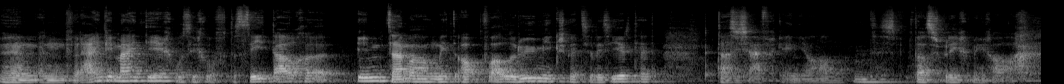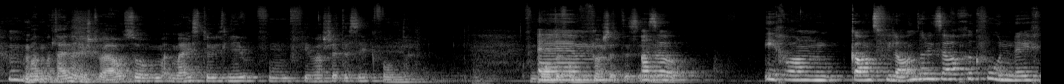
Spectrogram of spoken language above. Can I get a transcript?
ähm, einen Verein gibt, meinte ich, der sich auf das Seetauchen im Zusammenhang mit Abfallräumung spezialisiert hat das ist einfach genial. Mhm. Das, das spricht mich an. Mhm. Madeleine, hast du auch so Maisdösli auf dem Vierwaschettensee gefunden? Dem Boden ähm, vom Vierwaschettensee? Also, ich habe ganz viele andere Sachen gefunden. Ich,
